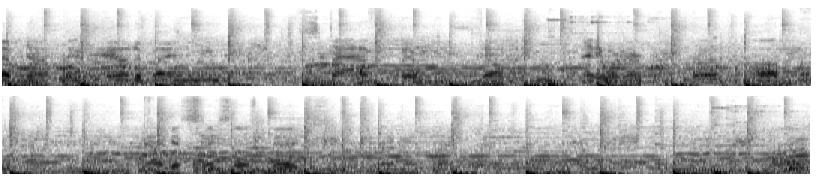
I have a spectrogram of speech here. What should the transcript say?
Have not been hounded by any staff about filming anywhere. Oh. I get six of those pigs. Come on.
